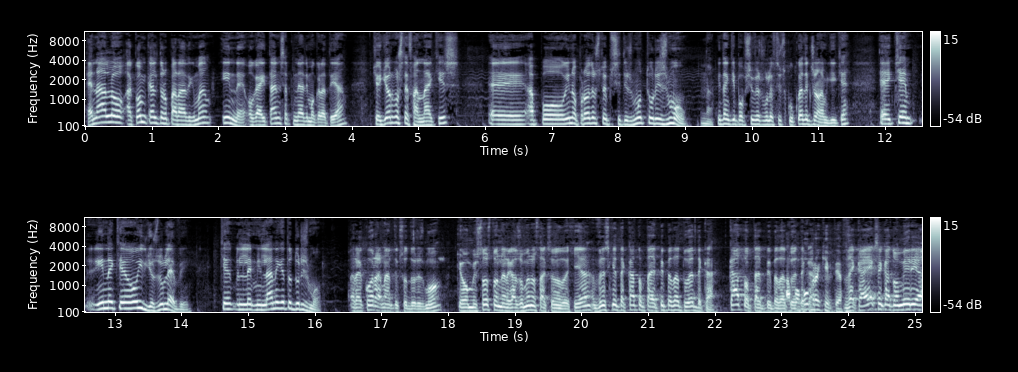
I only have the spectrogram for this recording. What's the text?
Ένα άλλο ακόμη καλύτερο παράδειγμα είναι ο Γαϊτάνης από τη Νέα Δημοκρατία και ο Γιώργος Στεφανάκης ε, από, είναι ο πρόεδρος του επισητισμού τουρισμού. Ήταν και υποψήφιος βουλευτής του Κουκουέ, δεν ξέρω αν βγήκε. Ε, και είναι και ο ίδιος, δουλεύει. Και λέ- μιλάνε για τον τουρισμό. Ρεκόρ ανάπτυξη στον τουρισμό και ο μισθός των εργαζομένων στα ξενοδοχεία βρίσκεται κάτω από τα επίπεδα του 11. Κάτω από τα επίπεδα του 11. Από πού προκύπτει αυτό; 16 εκατομμύρια.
